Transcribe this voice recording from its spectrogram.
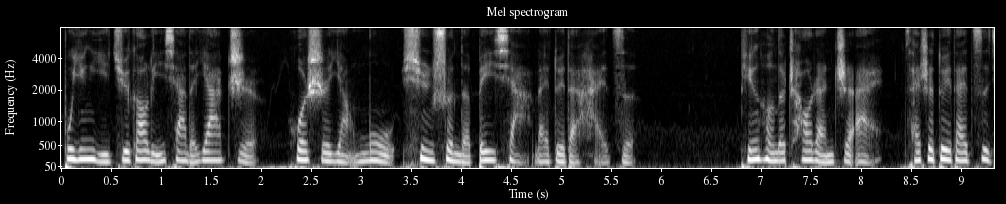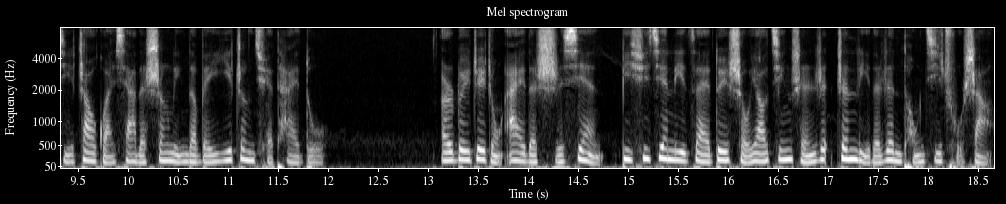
不应以居高临下的压制，或是仰慕驯顺的卑下来对待孩子，平衡的超然之爱，才是对待自己照管下的生灵的唯一正确态度。而对这种爱的实现，必须建立在对首要精神认真理的认同基础上，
